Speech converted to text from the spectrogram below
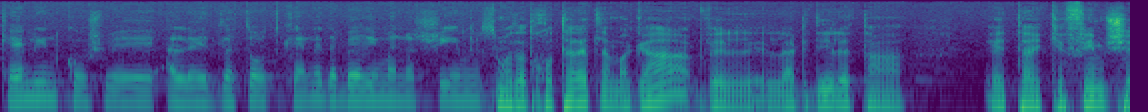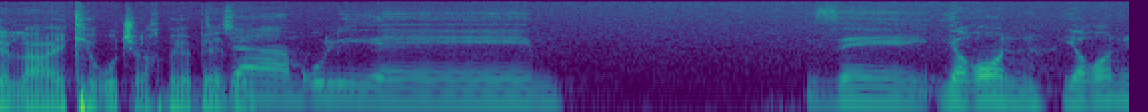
כן לנקוש אה, על דלתות, כן לדבר עם אנשים. זאת אומרת, את חותרת למגע ולהגדיל את, ה, את ההיקפים של ההיכרות שלך באזור. אתה יודע, אמרו לי, אה, זה ירון, ירון אה,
